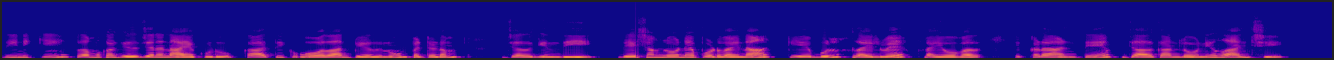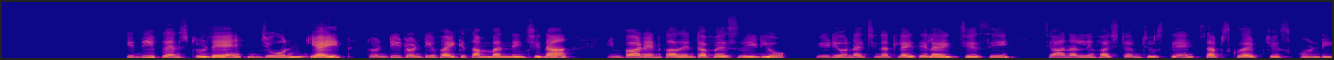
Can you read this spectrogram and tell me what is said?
దీనికి ప్రముఖ గిరిజన నాయకుడు కార్తిక్ ఓరాన్ పేరును పెట్టడం జరిగింది. దేశంలోనే పొడవైన కేబుల్ రైల్వే ఫ్లైఓవర్ ఎక్కడ అంటే జార్ఖండ్లోని రాంచీ. ఇది friends today June eighth twenty twenty ఫైవ్కి సంబంధించిన important current affairs video. Video నచ్చినట్లయితే లైక్ చేసి ఛానల్ని ఫస్ట్ టైం చూస్తే సబ్స్క్రైబ్ చేసుకోండి.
